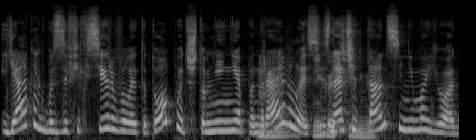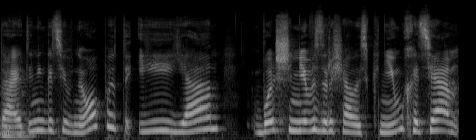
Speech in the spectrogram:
я как бы зафиксировала этот опыт, что мне не понравилось, угу. и значит танцы не мое, да, угу. это негативный опыт, и я больше не возвращалась к ним, хотя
